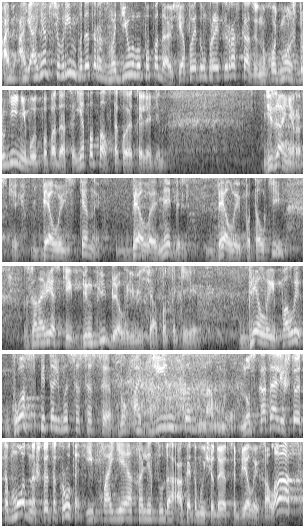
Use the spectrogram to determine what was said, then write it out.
А, а а я все время под это разводилово попадаюсь. Я поэтому про это и рассказываю. Ну, хоть, может, другие не будут попадаться. Я попал в такой отель один. Дизайнеровский. Белые стены, белая мебель, белые потолки, занавески, бинты белые висят, вот такие. Белые полы. Госпиталь в СССР. Ну, один к одному. Ну, сказали, что это модно, что это круто, и поехали туда. А к этому еще дается белый халат.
